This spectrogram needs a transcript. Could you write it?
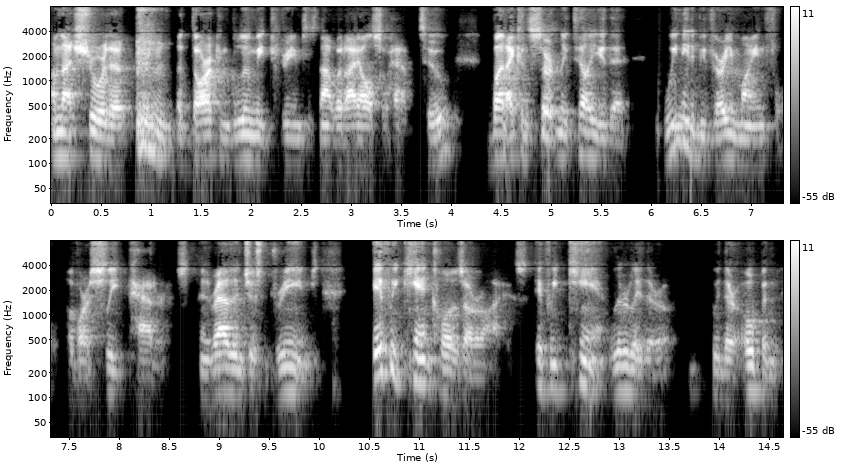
I'm not sure that the dark and gloomy dreams is not what I also have too. But I can certainly tell you that we need to be very mindful of our sleep patterns and rather than just dreams. If we can't close our eyes, if we can't, literally they're they're open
